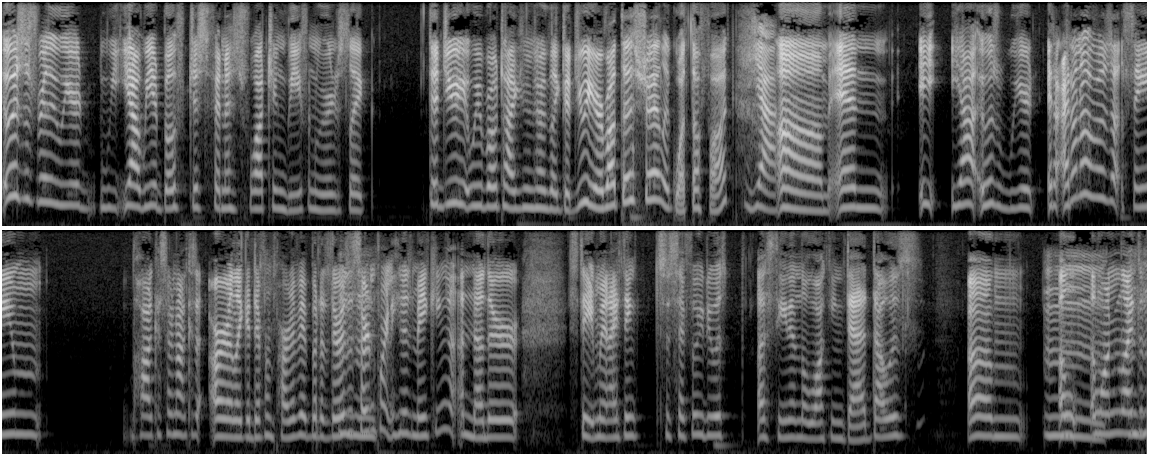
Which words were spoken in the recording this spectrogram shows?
it was just really weird. We, yeah, we had both just finished watching Beef, and we were just like, "Did you?" We were both talking to like, "Did you hear about this shit? Like, what the fuck?" yeah. Um, and it, yeah, it was weird. And I don't know if it was that same podcast or not, cause, or like a different part of it. But there was a certain Mhm. point he was making another statement. I think specifically to do with a scene in The Walking Dead that was um a- Mm, along the lines mhm. of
